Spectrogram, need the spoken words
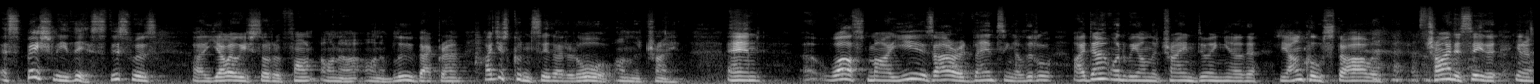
especially this. This was a yellowish sort of font on a, on a blue background. I just couldn't see that at all on the train. And uh, whilst my years are advancing a little, I don't want to be on the train doing, you know, the, the uncle style of trying to see the, you know,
